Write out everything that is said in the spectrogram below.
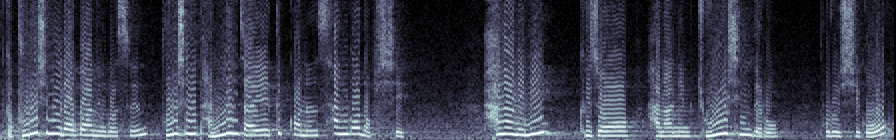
그러니까 부르심이라고 하는 것은 부르심을 받는 자의 뜻과는 상관없이 하나님이 그저 하나님 좋으신 대로 부르시고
